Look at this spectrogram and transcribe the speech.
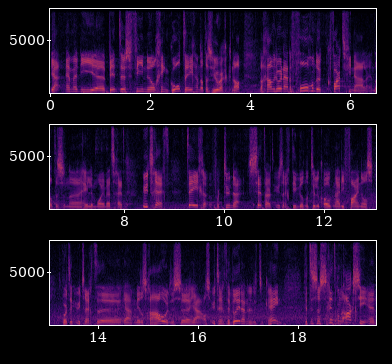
Ja, Emmen die wint dus 4-0. Geen goal tegen. En dat is heel erg knap. Dan gaan we door naar de volgende kwartfinale. En dat is een hele mooie wedstrijd. Utrecht tegen Fortuna Sittard. Utrecht die wil natuurlijk ook naar die finals. Het wordt in Utrecht uh, ja, middels gehouden. Dus uh, ja, als Utrechter wil je daar natuurlijk heen. Dit is een schitterende actie. En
